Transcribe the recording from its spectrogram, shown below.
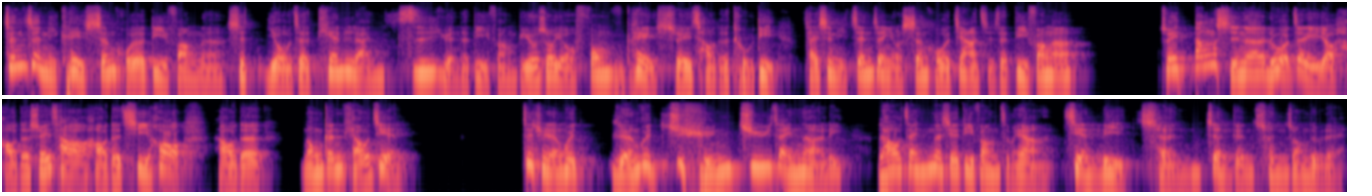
真正你可以生活的地方呢，是有着天然资源的地方，比如说有丰沛水草的土地，才是你真正有生活价值的地方啊。所以当时呢，如果这里有好的水草、好的气候、好的农耕条件，这群人会人会群居在那里，然后在那些地方怎么样建立城镇跟村庄，对不对？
